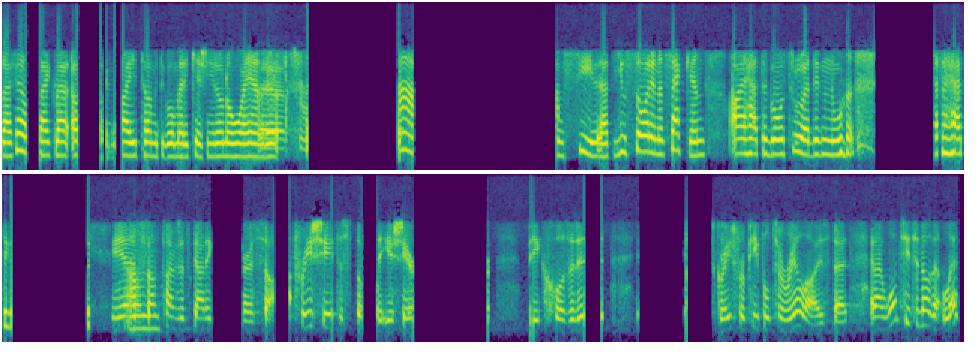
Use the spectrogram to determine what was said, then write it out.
but I felt like that. Oh, like, why you tell me to go medication? You don't know who I am. That's right. Ah, see that you saw it in a second. I had to go through. I didn't. I had to. Go. Yeah, um, sometimes it's got to. So I appreciate the story that you share because it is great for people to realize that. And I want you to know that let's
